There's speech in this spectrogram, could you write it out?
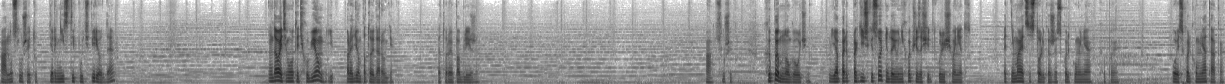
А, ну слушай, тут тернистый путь вперед, да? Ну давайте мы вот этих убьем и пройдем по той дороге, которая поближе. А, слушай, хп много очень. Я пр- практически сотню даю, у них вообще защиты колющего нет. Отнимается столько же, сколько у меня хп. Ой, сколько у меня атака.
